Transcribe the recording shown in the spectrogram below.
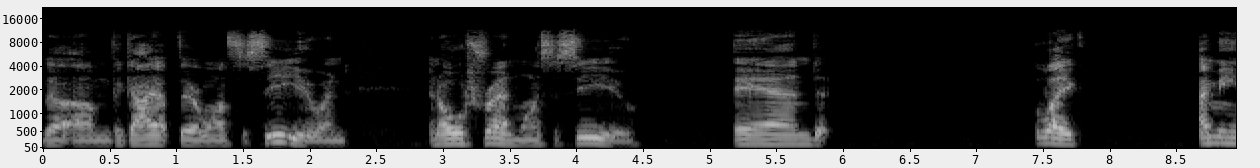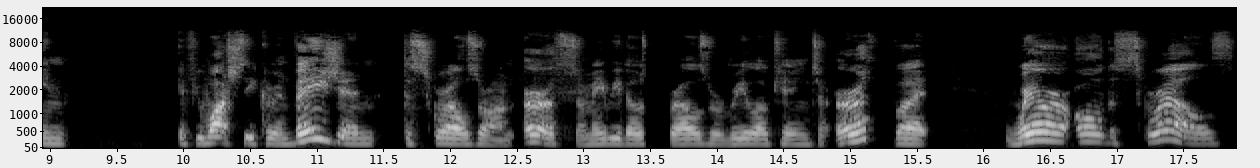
The um the guy up there wants to see you and an old friend wants to see you. And like I mean, if you watch Secret Invasion, the Skrulls are on Earth, so maybe those Skrulls were relocating to Earth, but where are all the Skrulls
